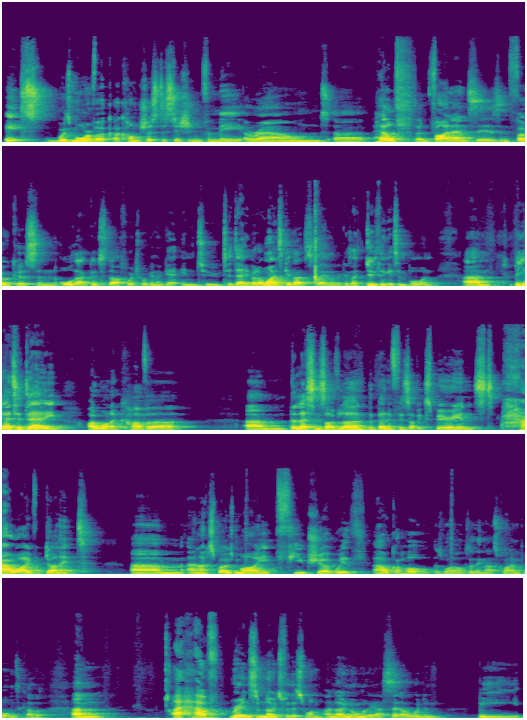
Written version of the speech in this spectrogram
it was more of a, a, conscious decision for me around uh, health and finances and focus and all that good stuff, which we're going to get into today. But I wanted to give that disclaimer because I do think it's important. Um, but yeah, today I want to cover um, the lessons I've learned, the benefits I've experienced, how I've done it, um, and I suppose my future with alcohol as well, because I think that's quite important to cover. Um, I have written some notes for this one. I know normally I said I wouldn't be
